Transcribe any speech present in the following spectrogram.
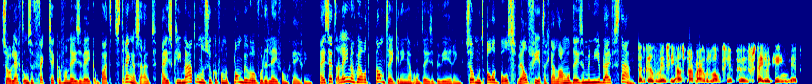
Zo legt onze factchecker van deze week Bart Strengers uit. Hij is klimaatonderzoeker van het Planbureau voor de Leefomgeving. Hij zet alleen nog wel wat kanttekeningen rond deze bewering. Zo moet al het bos wel 40 jaar lang op deze manier blijven staan. Er zijn ook heel veel mensen die aanspraak maken op het land. Je hebt uh, verstedelijking. Je hebt,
